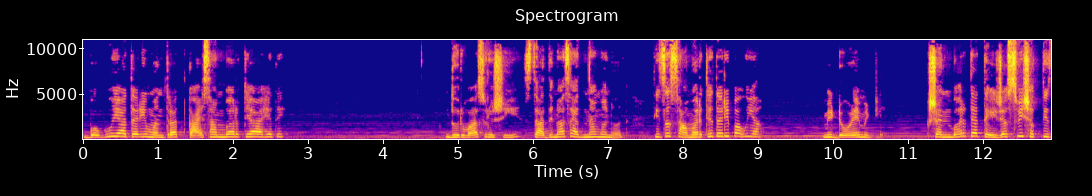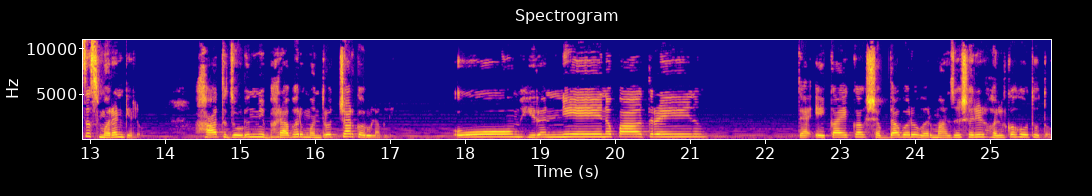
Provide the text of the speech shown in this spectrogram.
बघूया तरी मंत्रात काय सामर्थ्य आहे ते. दुर्वास ऋषी साधना साधना म्हणत तिचं सामर्थ्य तरी पाहूया. मी डोळे मिटले. क्षणभर त्या तेजस्वी शक्तीचं स्मरण केलं. हात जोडून मी भराभर मंत्रोच्चार करू लागले. ओम हिरण्येन पात्रेन त्या एका एका शब्दाबरोबर माझं शरीर हलकं होत होतं.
